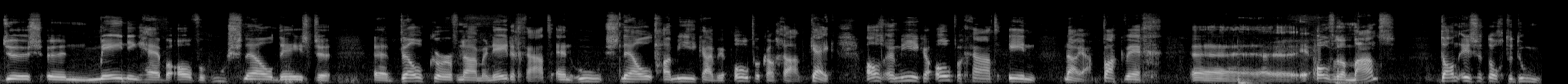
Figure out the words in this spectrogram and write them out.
dus een mening hebben over hoe snel deze uh, belcurve naar beneden gaat en hoe snel Amerika weer open kan gaan. Kijk, als Amerika open gaat in, nou ja, pakweg uh, over een maand, dan is het nog te doen.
